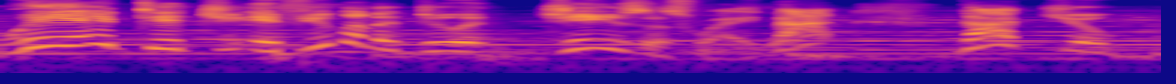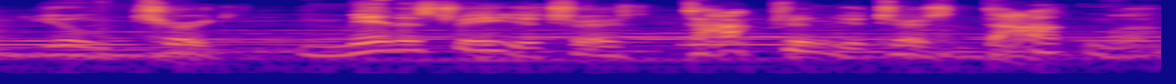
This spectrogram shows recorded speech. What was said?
Where did you, if you're going to do it Jesus' way, not, not your, your church ministry, your church doctrine, your church dogma,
